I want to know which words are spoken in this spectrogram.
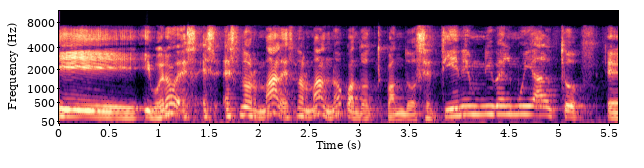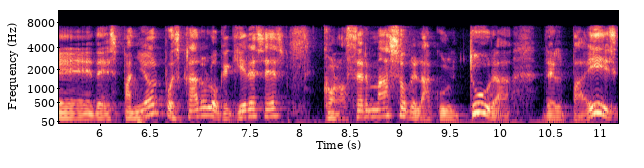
Y, bueno, es, es, normal, es normal, ¿no? Cuando, cuando se tiene un nivel muy alto eh, de español, pues claro, lo que quieres es conocer más sobre la cultura del país,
